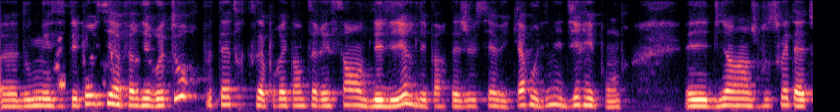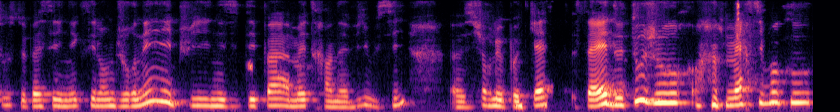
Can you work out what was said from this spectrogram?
euh, donc n'hésitez pas aussi à faire des retours. Peut-être que ça pourrait être intéressant de les lire, de les partager aussi avec Caroline et d'y répondre. Eh bien, je vous souhaite à tous de passer une excellente journée et puis n'hésitez pas à mettre un avis aussi euh, sur le podcast. Ça aide toujours. Merci beaucoup.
